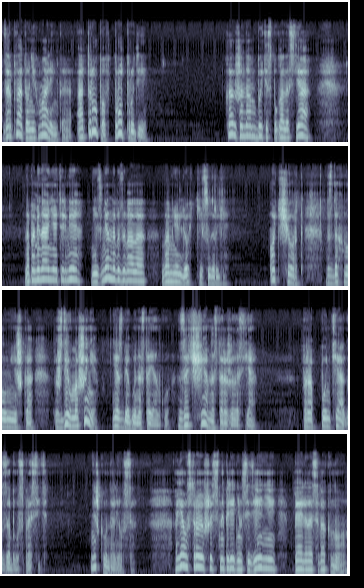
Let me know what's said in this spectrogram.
Зарплата у них маленькая, а трупов пруд пруди. Как же нам быть, испугалась я. Напоминание о тюрьме неизменно вызывало во мне легкие судороги. «О, черт!» — вздохнул Мишка. «Жди в машине, я сбегаю на стоянку». «Зачем?» — насторожилась я. Про пунтяк забыл спросить. Мишка удалился. А я, устроившись на переднем сидении, пялилась в окно.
